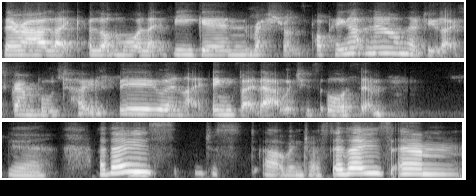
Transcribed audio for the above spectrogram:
there are like a lot more like vegan restaurants popping up now and they do like scrambled tofu and like things like that, which is awesome. Yeah. Are those just out of interest? Are those um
